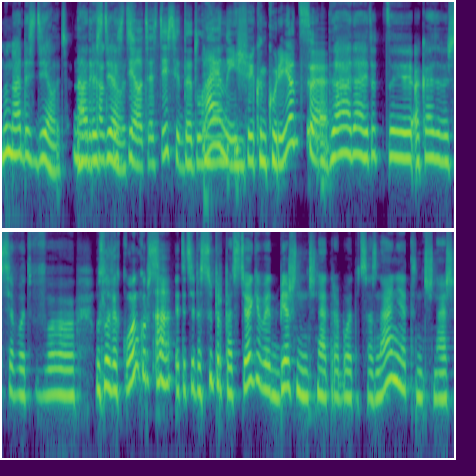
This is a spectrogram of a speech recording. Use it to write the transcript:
ну, надо сделать. Надо, надо как сделать. бы сделать. А здесь и дедлайн, и еще и конкуренция. Да, да, и тут ты оказываешься вот в условиях конкурса, а. это тебя супер подстегивает, бешено начинает работать сознание, ты начинаешь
